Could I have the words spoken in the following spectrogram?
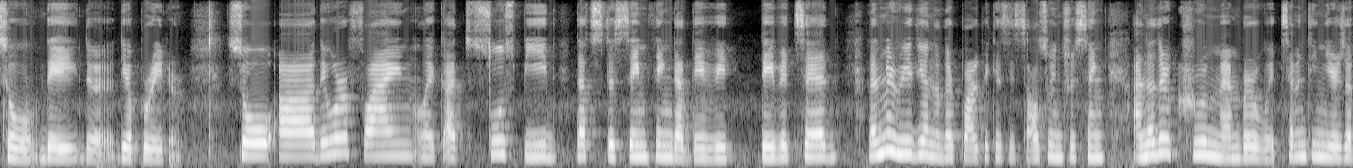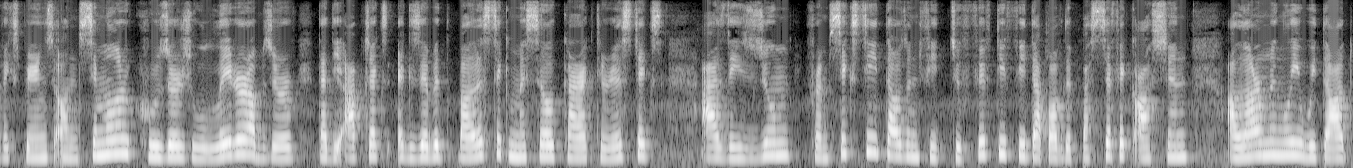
so they the the operator. So uh, they were flying like at slow speed. That's the same thing that david david said. Let me read you another part because it's also interesting. Another crew member with 17 years of experience on similar cruisers who later observed that the objects exhibit ballistic missile characteristics as they zoom from 60,000 feet to 50 feet above the Pacific Ocean, alarmingly without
